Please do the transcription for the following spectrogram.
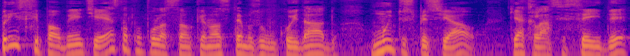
principalmente esta população que nós temos um cuidado muito especial, que é a classe C e D,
